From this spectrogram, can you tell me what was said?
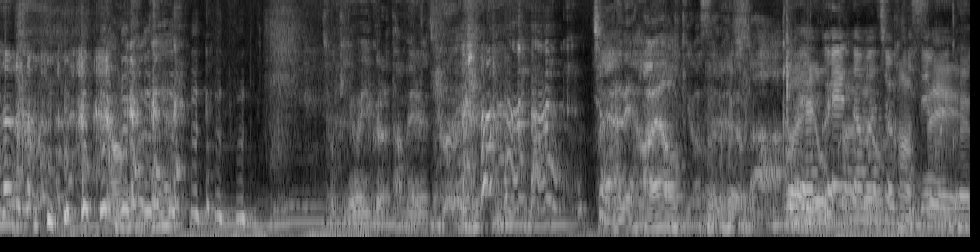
るほどね。貯金をいくら貯める とかね。早寝早起きをするとか。500円玉貯金で。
